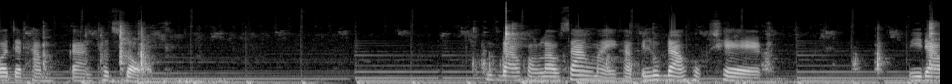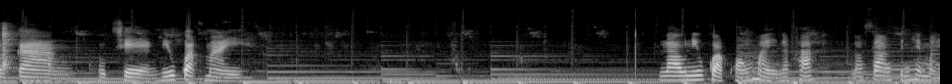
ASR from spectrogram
ก็จะทำการทดสอบลูกดาวของเราสร้างใหม่ค่ะ เป็นลูกดาวหกแฉก มีดาวกลางหกแฉก นิ้วกวักใหม่ เรานิ้วกวักของใหม่นะคะ เราสร้างขึ้นให้ใหม่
